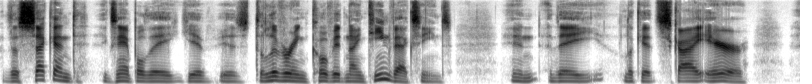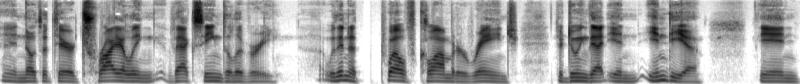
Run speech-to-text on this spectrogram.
The second example they give is delivering COVID 19 vaccines and they look at Skye Air and note that they're trialing vaccine delivery within a 12 kilometer range. They're doing that in India. And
